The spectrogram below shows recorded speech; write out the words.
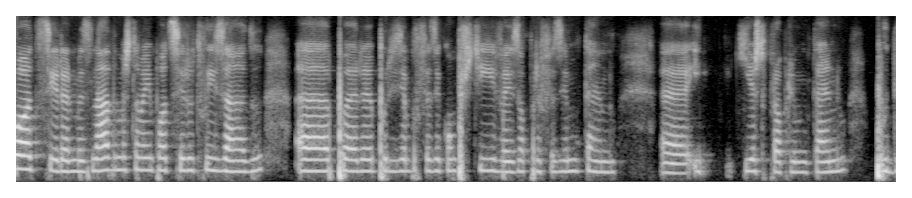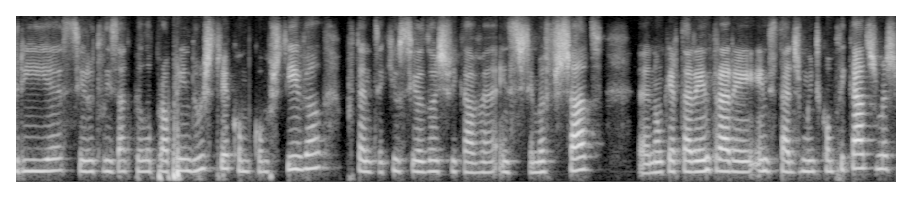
pode ser armazenado, mas também pode ser utilizado uh, para, por exemplo, fazer combustíveis ou para fazer metano. Uh, e que este próprio metano poderia ser utilizado pela própria indústria como combustível, portanto, aqui o CO2 ficava em sistema fechado. Uh, não quero estar a entrar em, em detalhes muito complicados, mas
